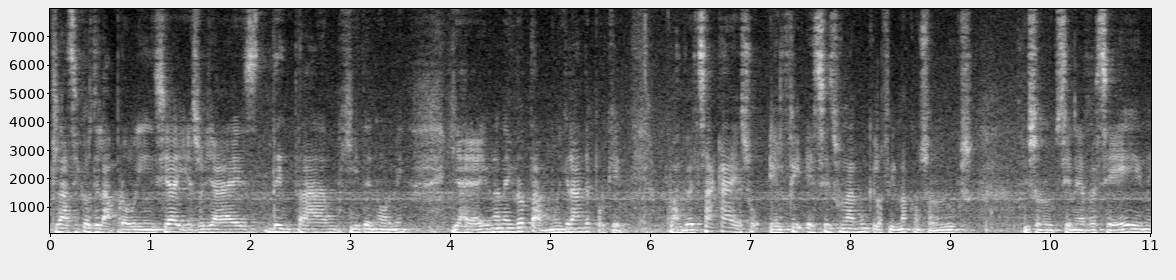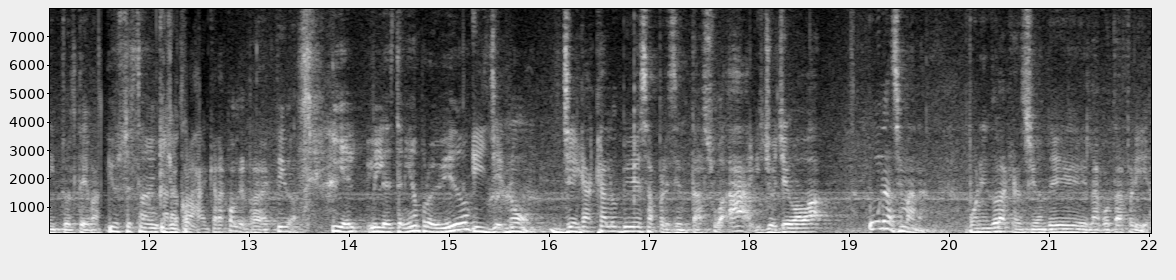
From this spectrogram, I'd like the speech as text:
clásicos de la provincia y eso ya es de entrada un hit enorme. Y ahí hay una anécdota muy grande porque cuando él saca eso, él, ese es un álbum que lo firma con Sonolux. Y Sonolux tiene RCN y todo el tema. Y usted estaba en Y yo Caracol. trabajaba en Caracol, en Radioactiva. ¿Y, él, ¿Y les tenían prohibido? Y no, llega Carlos Vives a presentar su. Ah, y yo llevaba una semana poniendo la canción de La Gota Fría,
